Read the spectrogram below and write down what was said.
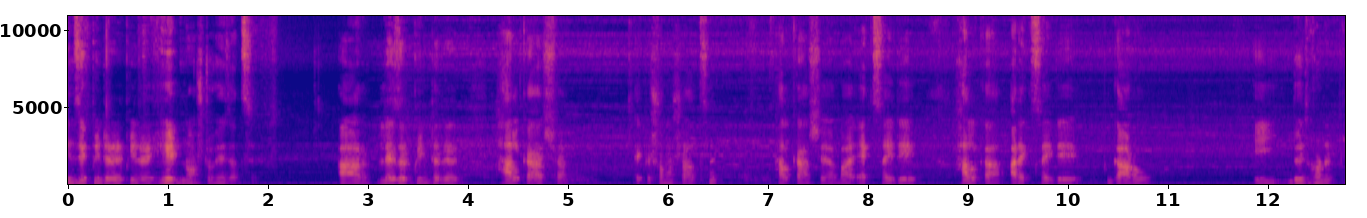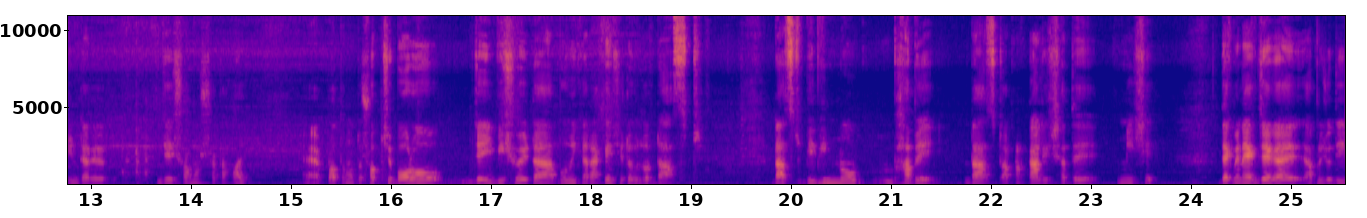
ইনজেক প্রিন্টারের প্রিন্টারের হেড নষ্ট হয়ে যাচ্ছে। আর লেজার প্রিন্টারের হালকা আসা একটা সমস্যা আছে। হালকা আসে বা এক সাইডে হালকা, আরেক সাইডে গাঢ়। এই দুই ধরনের প্রিন্টারের যে সমস্যাটা হয় প্রথমত সবচেয়ে বড় যেই বিষয়টা ভূমিকা রাখে সেটা হলো ডাস্ট ডাস্ট বিভিন্নভাবে ডাস্ট আপনার কালির সাথে মিশে। দেখবেন এক জায়গায় আপনি যদি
